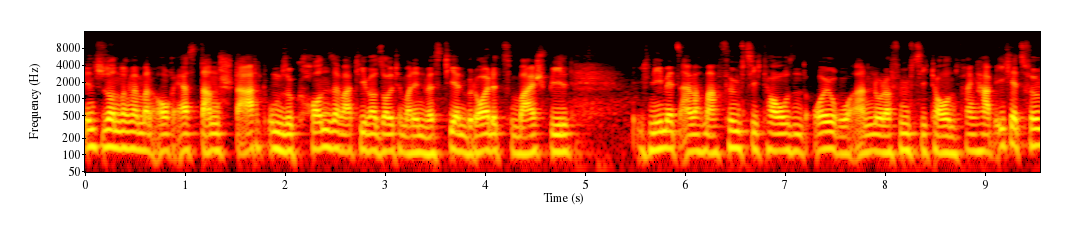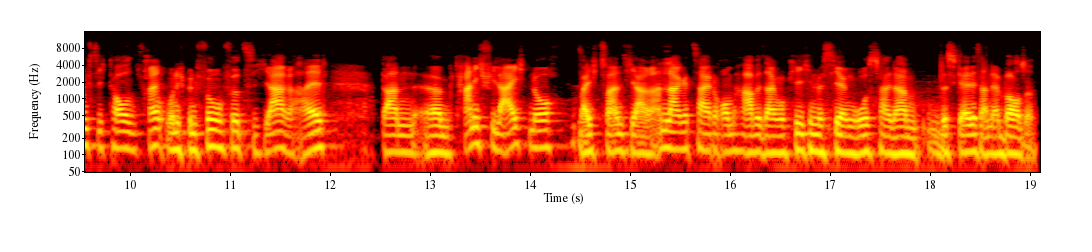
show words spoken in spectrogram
insbesondere wenn man auch erst dann startet, umso konservativer sollte man investieren. Bedeutet zum Beispiel, ich nehme jetzt einfach mal 50.000 Euro an oder 50.000 Franken. Habe ich jetzt 50.000 Franken und ich bin 45 Jahre alt, dann ähm, kann ich vielleicht noch, weil ich 20 Jahre Anlagezeitraum habe, sagen, okay, ich investiere einen Großteil des Geldes an der Börse.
